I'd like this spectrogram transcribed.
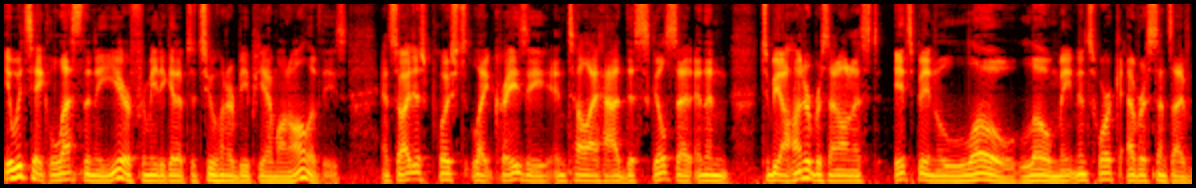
it would take less than a year for me to get up to 200 BPM on all of these. And so I just pushed like crazy until I had this skill set. And then to be 100% honest, it's been low, low maintenance work ever since I've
